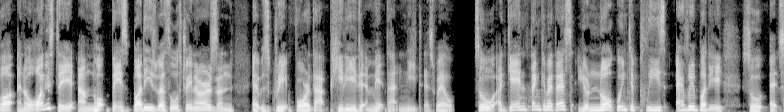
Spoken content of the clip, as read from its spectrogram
But in all honesty, I'm not best buddies with those trainers, and it was great for that period and met that need as well. So again, think about this. You're not going to please everybody. So it's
